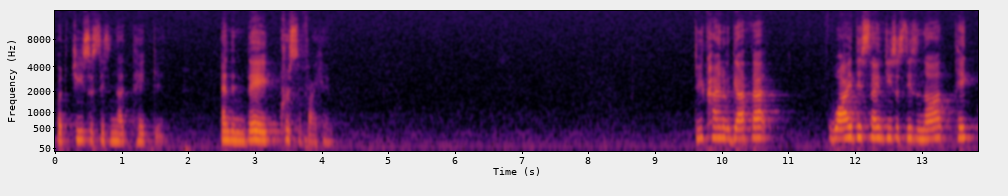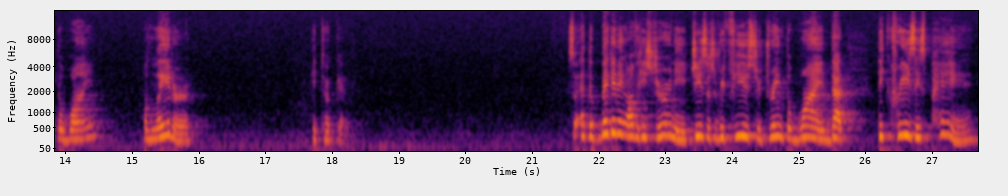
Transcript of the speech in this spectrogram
but Jesus did not take it and then they crucify him. Do you kind of get that? Why this time Jesus did not take the wine, but later he took it. So at the beginning of his journey, Jesus refused to drink the wine that decreases pain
